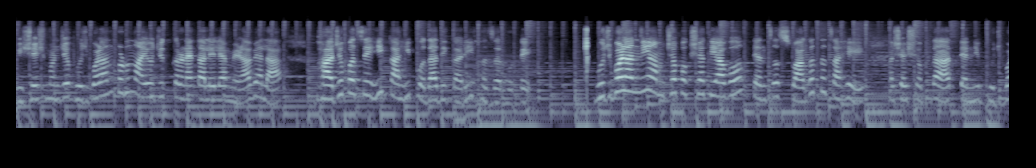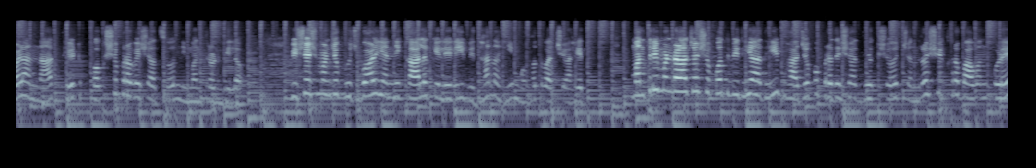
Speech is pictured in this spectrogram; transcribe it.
विशेष म्हणजे भुजबळांकडून आयोजित करण्यात आलेल्या मेळाव्याला भाजपचेही काही पदाधिकारी हजर होते. भुजबळांनी आमच्या पक्षात यावं त्यांचं स्वागतच आहे अशा शब्दात त्यांनी भुजबळांना थेट पक्षप्रवेशाचं निमंत्रण दिलं. विशेष म्हणजे भुजबळ यांनी काल केलेली विधानही महत्वाची आहेत. मंत्रिमंडळाच्या शपथविधी आधी भाजप प्रदेशाध्यक्ष चंद्रशेखर बावनकुळे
